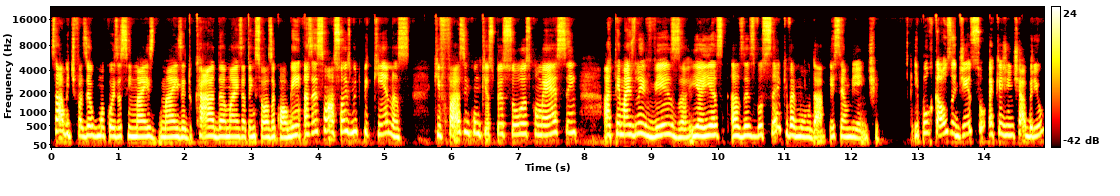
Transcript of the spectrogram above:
sabe, de fazer alguma coisa assim mais, mais educada, mais atenciosa com alguém. Às vezes são ações muito pequenas que fazem com que as pessoas comecem a ter mais leveza. E aí, às, às vezes, você que vai moldar esse ambiente. E por causa disso é que a gente abriu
